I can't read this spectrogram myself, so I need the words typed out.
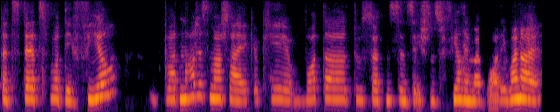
that's that's what they feel, but not as much like okay, what uh, do certain sensations feel in my body when I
